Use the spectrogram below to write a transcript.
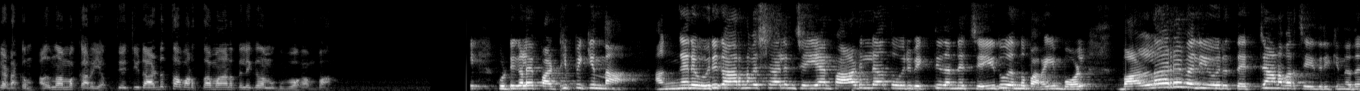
കിടക്കും. അത് നമുക്കറിയാം. ചേച്ചിയുടെ അടുത്ത വർത്തമാനത്തിലേക്ക് നമുക്ക് പോകാം. വാ. കുട്ടികളെ പഠിപ്പിക്കുന്ന അങ്ങനെ ഒരു കാരണവശാലും ചെയ്യാൻ പാടില്ലാത്ത ഒരു വ്യക്തി തന്നെ ചെയ്തു എന്ന് പറയുമ്പോൾ വളരെ വലിയൊരു തെറ്റാണ് അവർ ചെയ്തിരിക്കുന്നത്.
